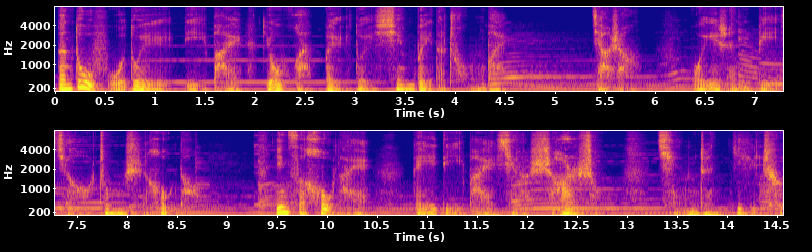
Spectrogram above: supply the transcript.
但杜甫对李白有晚辈对先辈的崇拜，加上为人比较忠实厚道，因此后来给李白写了十二首情真意彻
